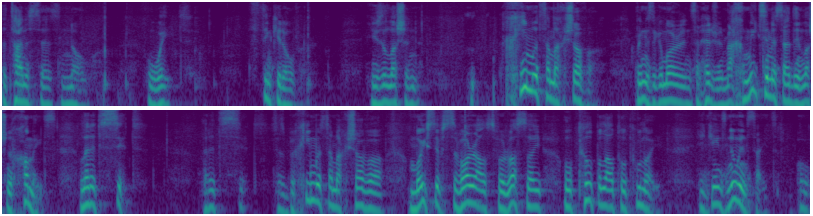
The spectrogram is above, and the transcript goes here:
The Tana says, no, wait, think it over. Use a lashon, chimut samachshava, brings the Gemara in Sanhedrin, machmitzim esadim, lashon chometz, let it sit, let it sit. Says, bechimus al. He gains new insights. Oh,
